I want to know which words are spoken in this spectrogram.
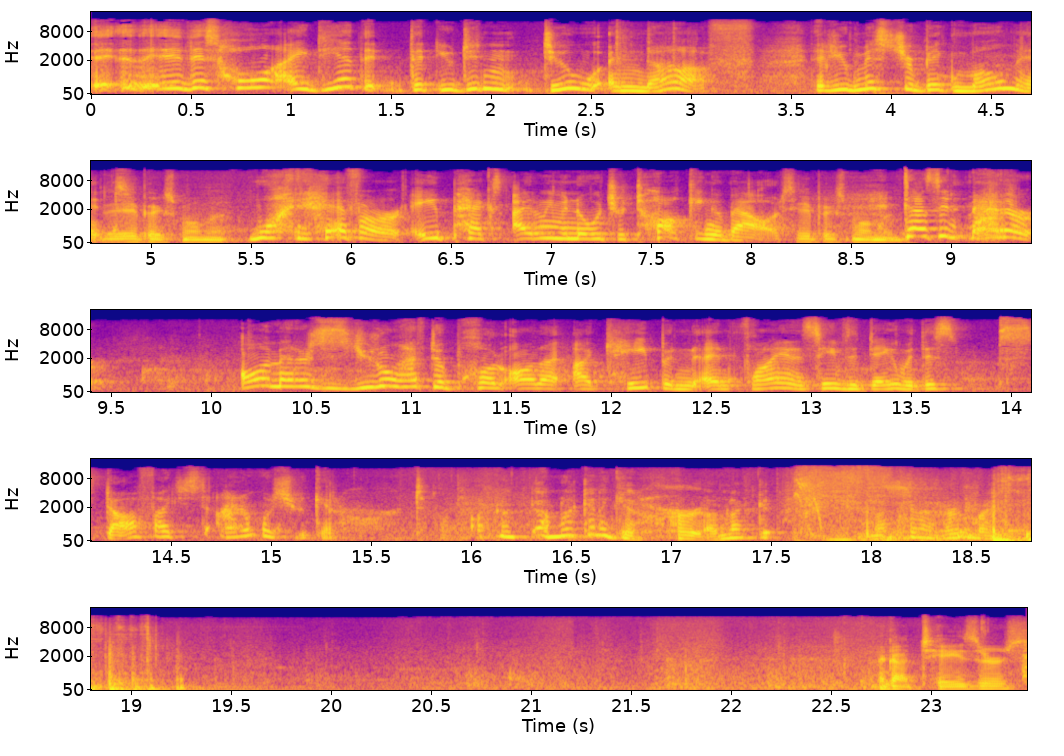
I- I- This whole idea that, that you didn't do enough, that you missed your big moment. The apex moment. Whatever. Apex, I don't even know what you're talking about. Apex moment. Doesn't matter. All that matters is you don't have to put on a, a cape and, and fly in and save the day with this stuff. I just, I don't want you to get hurt. I'm not, I'm not going to get hurt. I'm not. Get, I'm not going to hurt myself. I got tasers.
